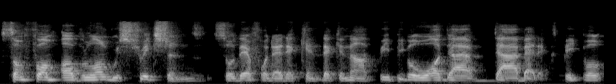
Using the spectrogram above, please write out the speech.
some form of lung restrictions, so therefore that they can they cannot. Be people who are di- diabetics, people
